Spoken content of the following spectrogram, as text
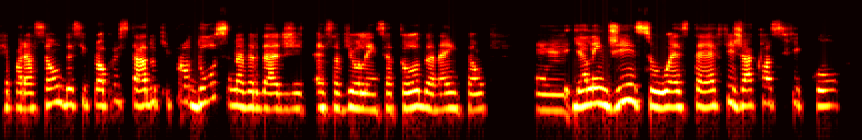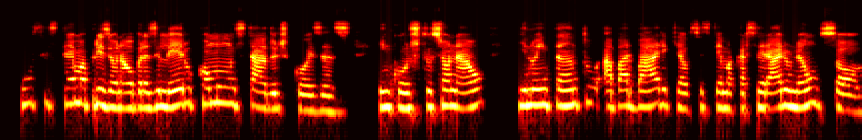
reparação desse próprio Estado que produz, na verdade, essa violência toda, né? Então, é, e além disso, o STF já classificou o sistema prisional brasileiro como um estado de coisas inconstitucional, e, no entanto, a barbárie, que é o sistema carcerário, não só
